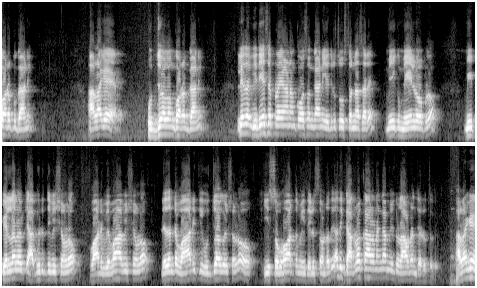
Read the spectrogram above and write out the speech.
కొరకు కానీ అలాగే ఉద్యోగం కొరకు కానీ లేదా విదేశ ప్రయాణం కోసం కానీ ఎదురు చూస్తున్నా సరే మీకు మే లోపల మీ పిల్లలకి అభివృద్ధి విషయంలో వారి వివాహ విషయంలో లేదంటే వారికి ఉద్యోగ విషయంలో ఈ శుభవార్త మీకు తెలుస్తుంటుంది అది గర్వకారణంగా మీకు రావడం జరుగుతుంది. అలాగే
